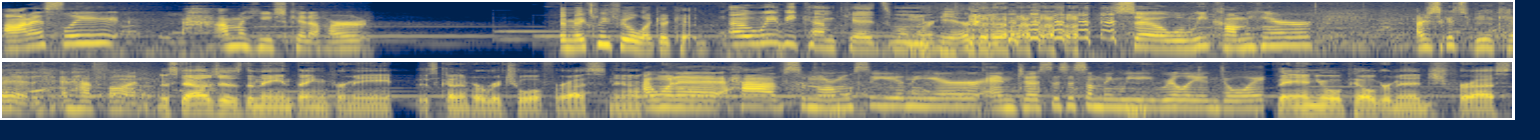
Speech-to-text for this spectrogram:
Honestly, I'm a huge kid at heart. It makes me feel like a kid. Oh, we become kids when we're here. so when we come here, I just get to be a kid and have fun. Nostalgia is the main thing for me. It's kind of a ritual for us now. I want to have some normalcy in the year, and just this is something we really enjoy. The annual pilgrimage for us.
